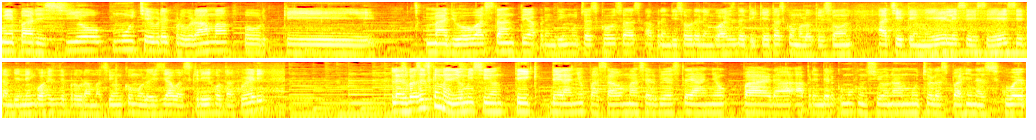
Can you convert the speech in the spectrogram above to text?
Me pareció muy chévere el programa porque me ayudó bastante, aprendí muchas cosas, aprendí sobre lenguajes de etiquetas como lo que son HTML, CSS, también lenguajes de programación como lo es JavaScript, jQuery. Las bases que me dio Misión TIC del año pasado me han servido este año para aprender cómo funcionan mucho las páginas web.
